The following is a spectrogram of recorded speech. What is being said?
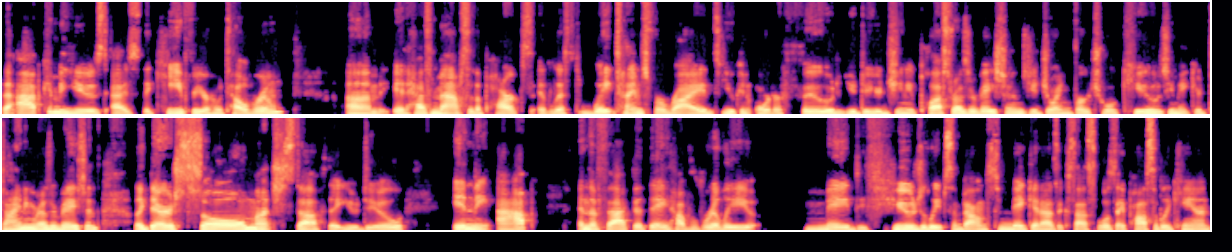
The app can be used as the key for your hotel room. Um, it has maps of the parks. It lists wait times for rides. You can order food. You do your Genie Plus reservations. You join virtual queues. You make your dining reservations. Like there is so much stuff that you do in the app. And the fact that they have really made these huge leaps and bounds to make it as accessible as they possibly can,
